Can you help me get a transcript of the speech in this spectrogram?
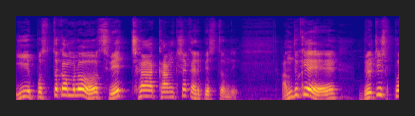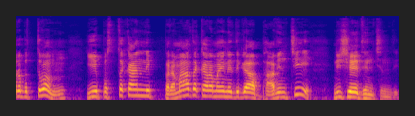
ఈ పుస్తకంలో స్వేచ్ఛాకాంక్ష కనిపిస్తుంది. అందుకే బ్రిటిష్ ప్రభుత్వం ఈ పుస్తకాన్ని ప్రమాదకరమైనదిగా భావించి నిషేధించింది.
